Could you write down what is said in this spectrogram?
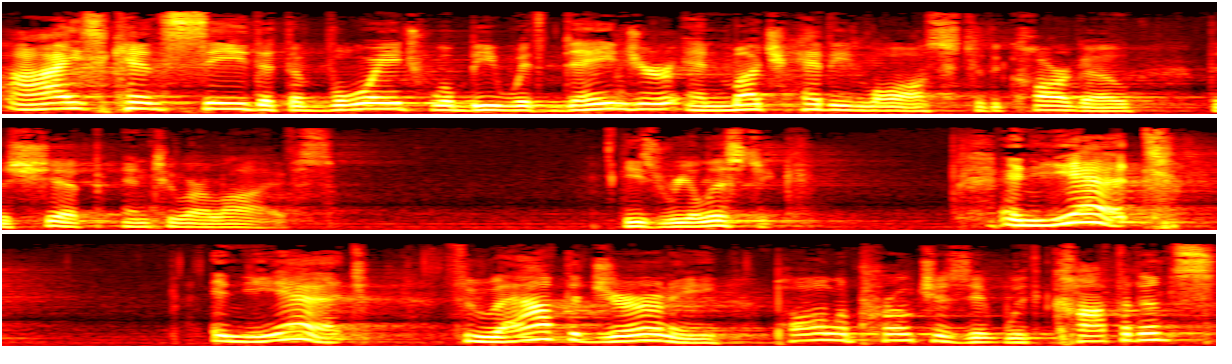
I can see that the voyage will be with danger and much heavy loss to the cargo, the ship, and to our lives. He's realistic. And yet, and yet, throughout the journey, Paul approaches it with confidence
